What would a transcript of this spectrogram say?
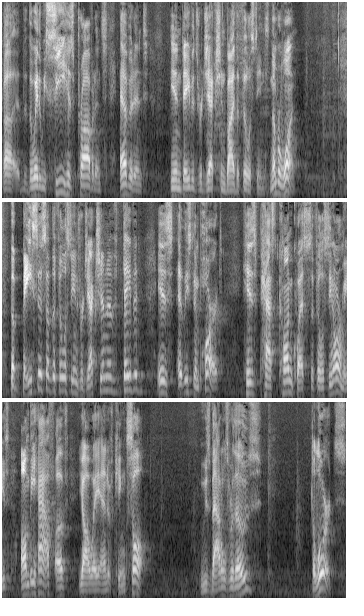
Uh, the way that we see His providence evident in David's rejection by the Philistines. Number one, the basis of the Philistines' rejection of David is, at least in part, his past conquests of Philistine armies on behalf of Yahweh and of King Saul. Whose battles were those? the Lord's.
